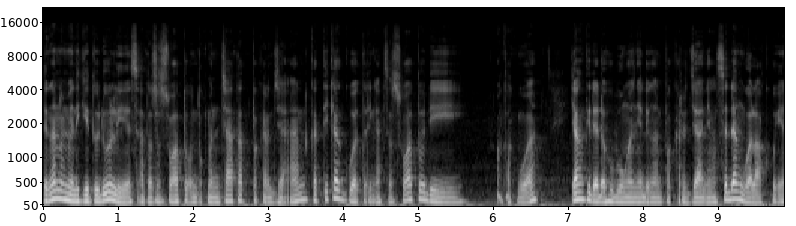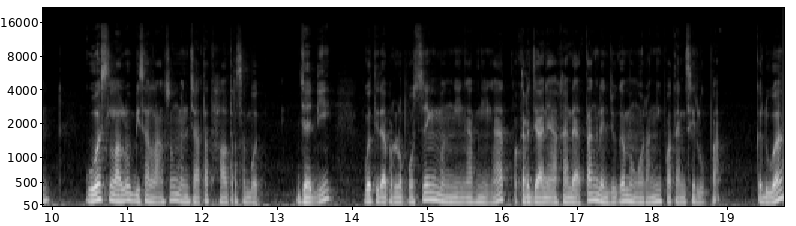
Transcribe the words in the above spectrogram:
Dengan memiliki to-do list atau sesuatu untuk mencatat pekerjaan, ketika gue teringat sesuatu di otak gue yang tidak ada hubungannya dengan pekerjaan yang sedang gue lakuin, gue selalu bisa langsung mencatat hal tersebut. Jadi, gue tidak perlu pusing mengingat-ingat pekerjaan yang akan datang dan juga mengurangi potensi lupa. Kedua,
